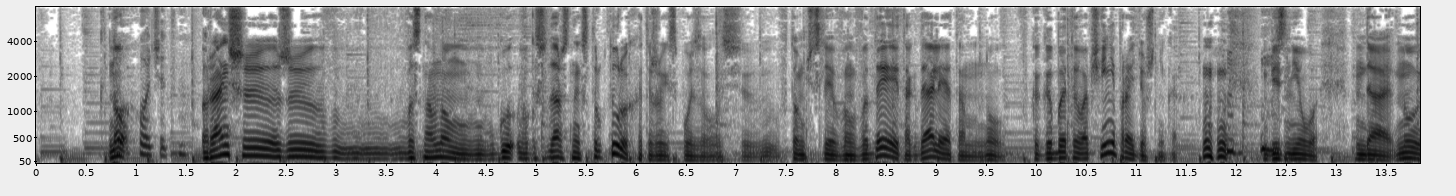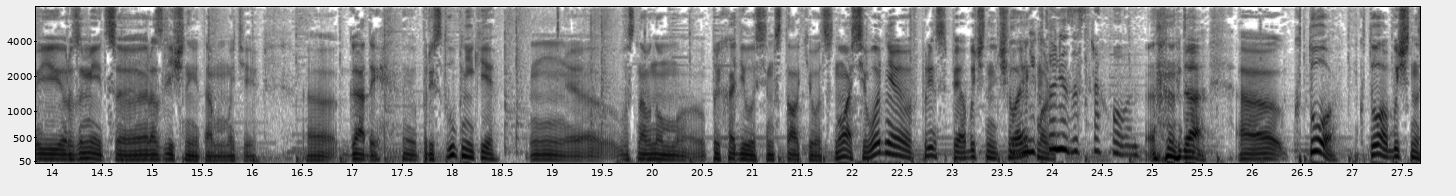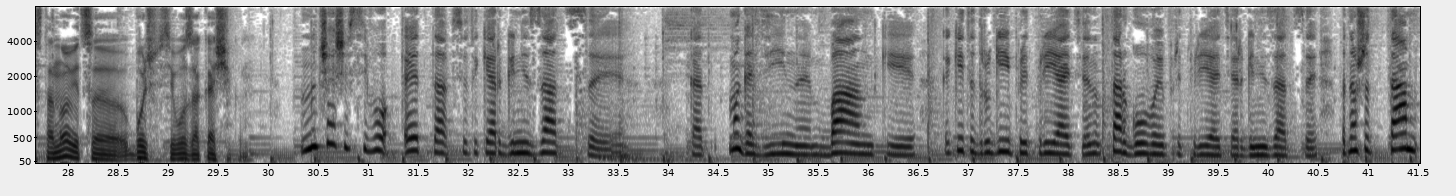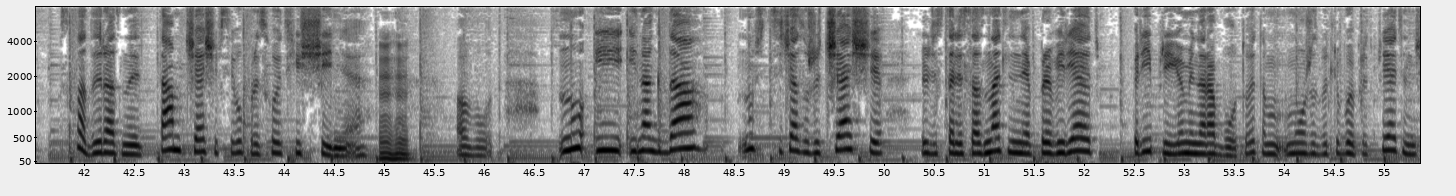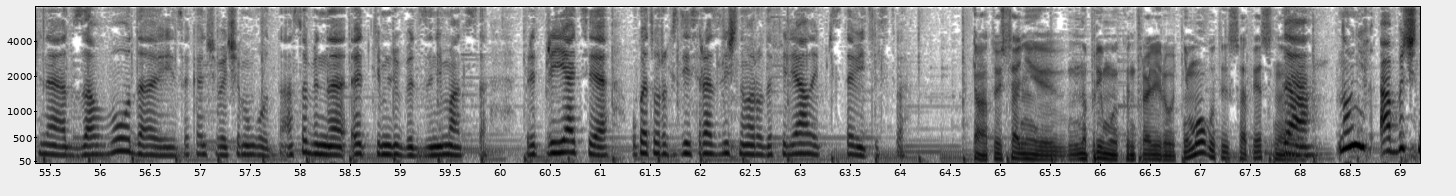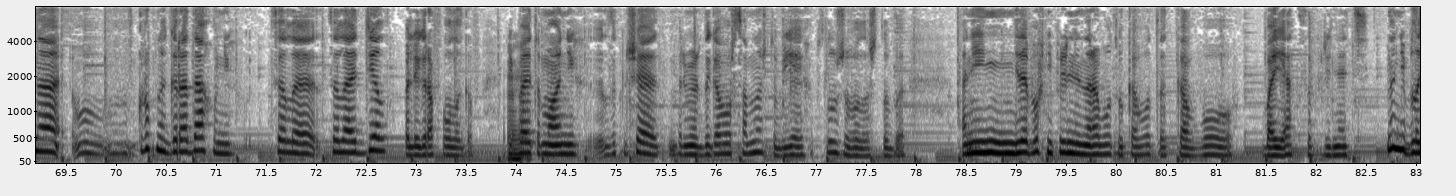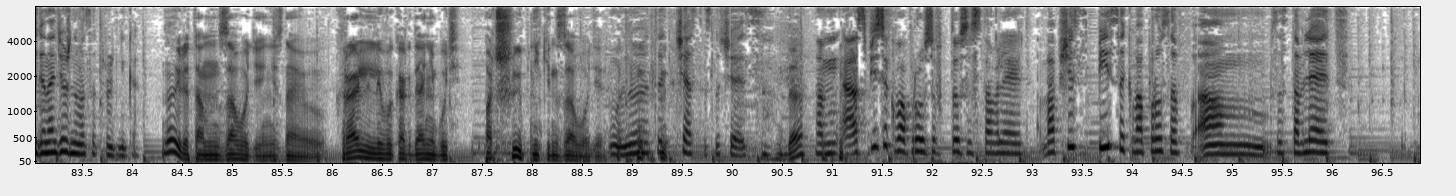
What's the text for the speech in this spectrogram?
кто Ну, хочет. Раньше же в, в основном в, в государственных структурах это же использовалось, в том числе в МВД и так далее. Там, ну, в КГБ ты вообще не пройдешь никак без него. Да, ну и, разумеется, различные там эти гады, э, преступники. э, В основном э, приходилось им сталкиваться. Ну, а сегодня, в принципе, обычный человек Никто может... не застрахован. Да. А, Кто? Кто обычно становится больше всего заказчиком? Ну, чаще всего это все-таки организации, как магазины, банки, какие-то другие предприятия, ну, торговые предприятия, организации. Потому что там склады разные, там чаще всего происходит хищение. Мгм. Вот. Ну и иногда, ну сейчас уже чаще люди стали сознательнее, проверяют при приеме на работу. Это может быть любое предприятие, начиная от завода и заканчивая чем угодно. Особенно этим любят заниматься предприятия, у которых здесь различного рода филиалы и представительства. А, то есть они напрямую контролировать не могут, и, соответственно... Да. Но у них обычно в в крупных городах у них целое, целый отдел полиграфологов. И Мгм. поэтому они заключают, например, договор со мной, чтобы я их обслуживала, чтобы они, не дай бог, не приняли на работу кого-то, кого боятся принять. Ну, неблагонадежного сотрудника. Ну, или там на заводе, я не знаю, крали ли вы когда-нибудь подшипники на заводе? Ой, ну это часто случается. Да? А, список вопросов кто составляет? Вообще список вопросов составляет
